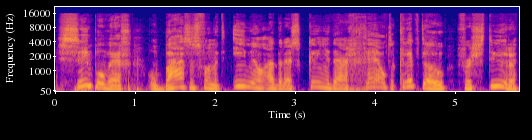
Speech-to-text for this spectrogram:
Simpelweg op basis van het e-mailadres kun je daar geld, crypto versturen.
